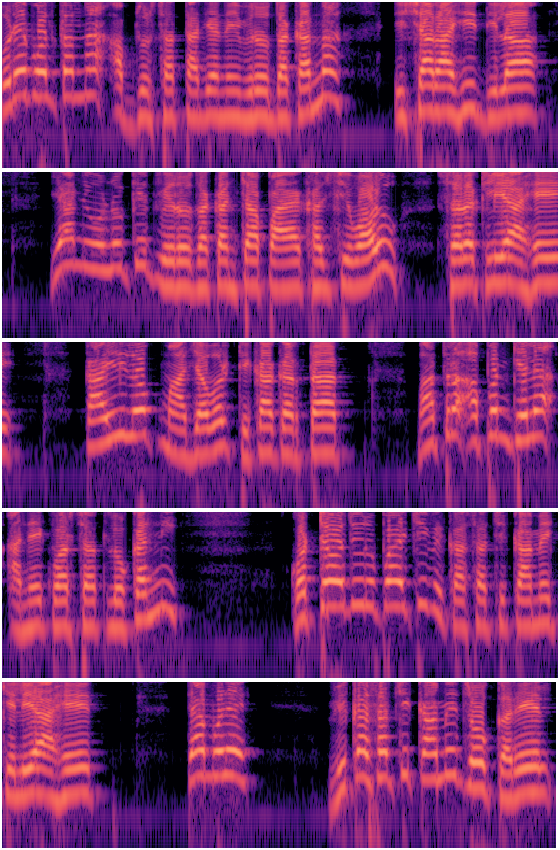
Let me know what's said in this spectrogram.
पुढे बोलताना अब्दुल सत्तार यांनी विरोधकांना इशाराही दिला. या निवडणुकीत विरोधकांच्या पायाखालची वाळू सरकली आहे. काही लोक माझ्यावर टीका करतात. मात्र आपण गेल्या अनेक वर्षात लोकांनी कोट्यवधी रुपयाची विकासाची कामे केली आहेत. त्यामुळे विकासाची कामे जो करेल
